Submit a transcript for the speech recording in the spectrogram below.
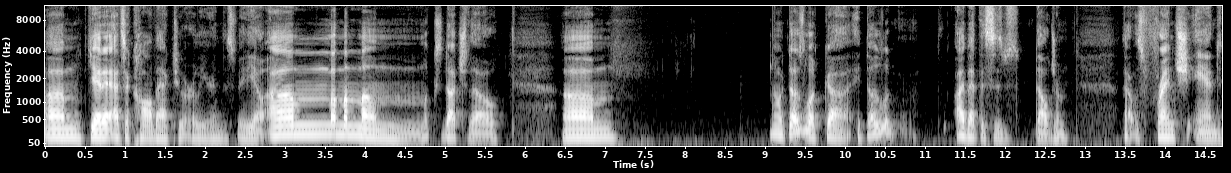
Um, get it? That's a callback to earlier in this video. Um, um, um, um looks Dutch though. Um, no, it does look. Uh, it does look. I bet this is Belgium. That was French and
